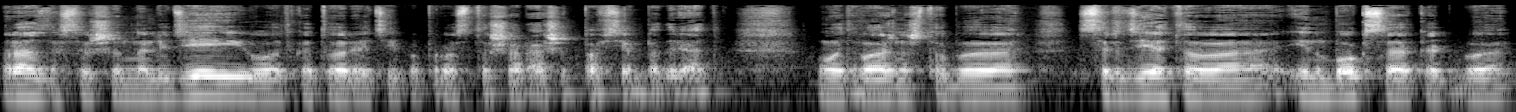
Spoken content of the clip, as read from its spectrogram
разных совершенно людей, вот, которые, типа, просто шарашат по всем подряд. Вот, важно, чтобы среди этого инбокса, как бы,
